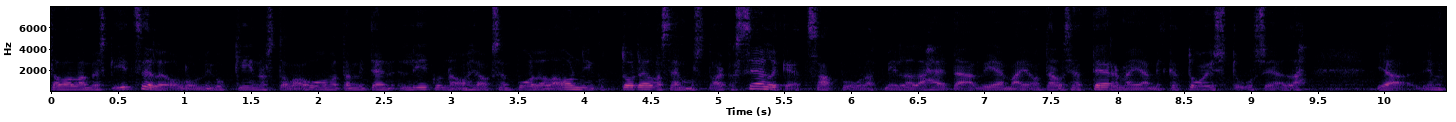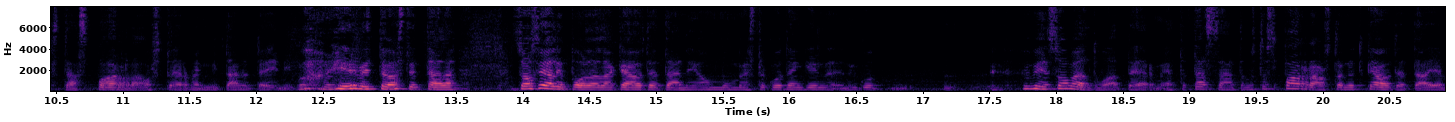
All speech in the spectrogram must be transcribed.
tavallaan myöskin itselle ollut niin kuin kiinnostavaa huomata, miten liikunnanohjauksen puolella on niin kuin todella semmoista aika selkeät sapluunat, millä lähdetään viemään ja on tällaisia termejä, mitkä toistuu siellä. Ja esimerkiksi tämä sparraustermi, mitä nyt ei niin kuin, hirvittävästi täällä sosiaalipuolella käytetään, niin on mun mielestä kuitenkin niin kuin, hyvin soveltuva termi, että tässähän tämmöistä sparrausta nyt käytetään ja,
